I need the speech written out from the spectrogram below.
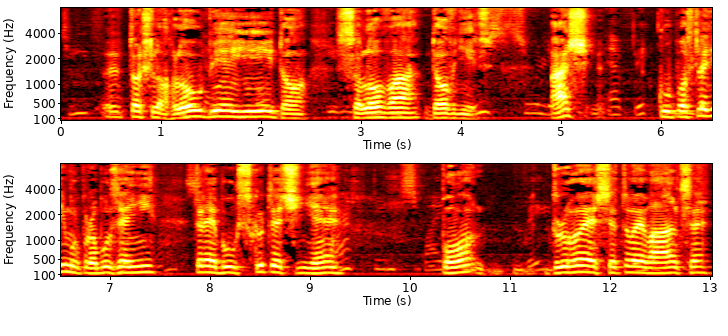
tief to šlo hlouběji do slova dovnitř. Až ku poslednímu probuzení, které Bůh skutečně po druhé světové válce,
